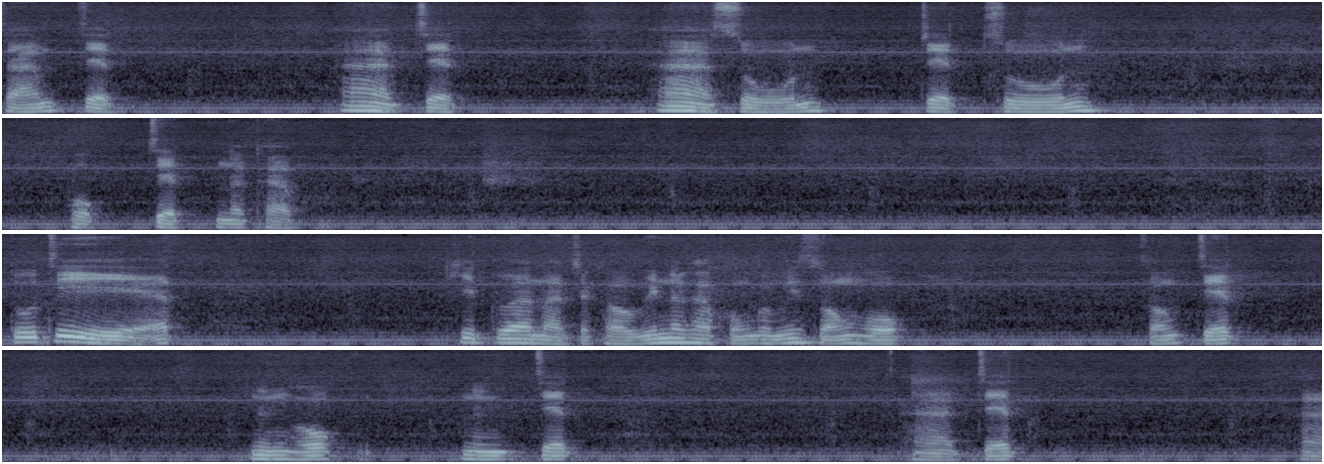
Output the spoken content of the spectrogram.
37 57 50 70 67นะครับ ตัวที่แอด คิดว่าน่าจะเขาวินนะครับ ผมก็มีสองหกสองเจ็ดหนึ่งหกหนึ่งเจ็ดห้าเจ็ดห้า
